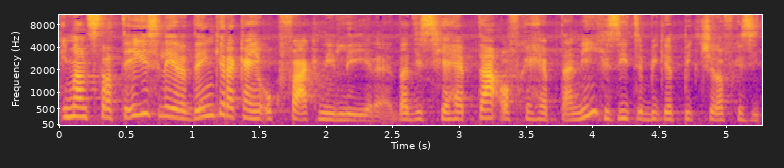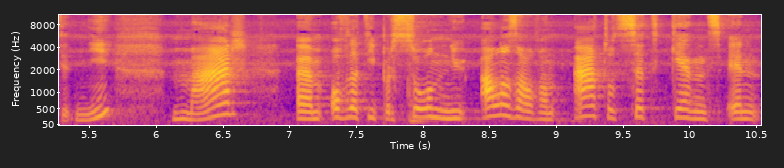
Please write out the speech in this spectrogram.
iemand strategisch leren denken, dat kan je ook vaak niet leren. Dat is, je hebt dat of je hebt dat niet. Je ziet de bigger picture of je ziet het niet. Maar Ehm, of dat die persoon nu alles al van A tot Z kent en,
